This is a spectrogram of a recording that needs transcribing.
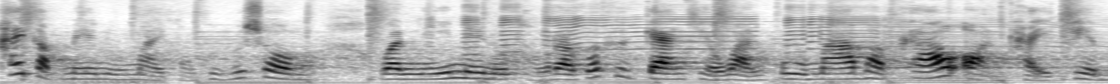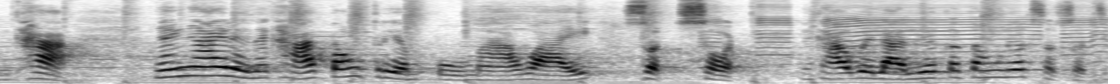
ให้กับเมนูใหม่ของคุณผู้ชม วันนี้เมนูของเราก็คือแกงเขียวหวานปูม้ามะพร้าวอ่อนไข่เค็มค่ะ ง่ายๆเลยนะคะ ต้องเตรียมปูม้าไว้สดๆนะคะ เวลาเลือกก็ต้องเลือกสดๆจ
